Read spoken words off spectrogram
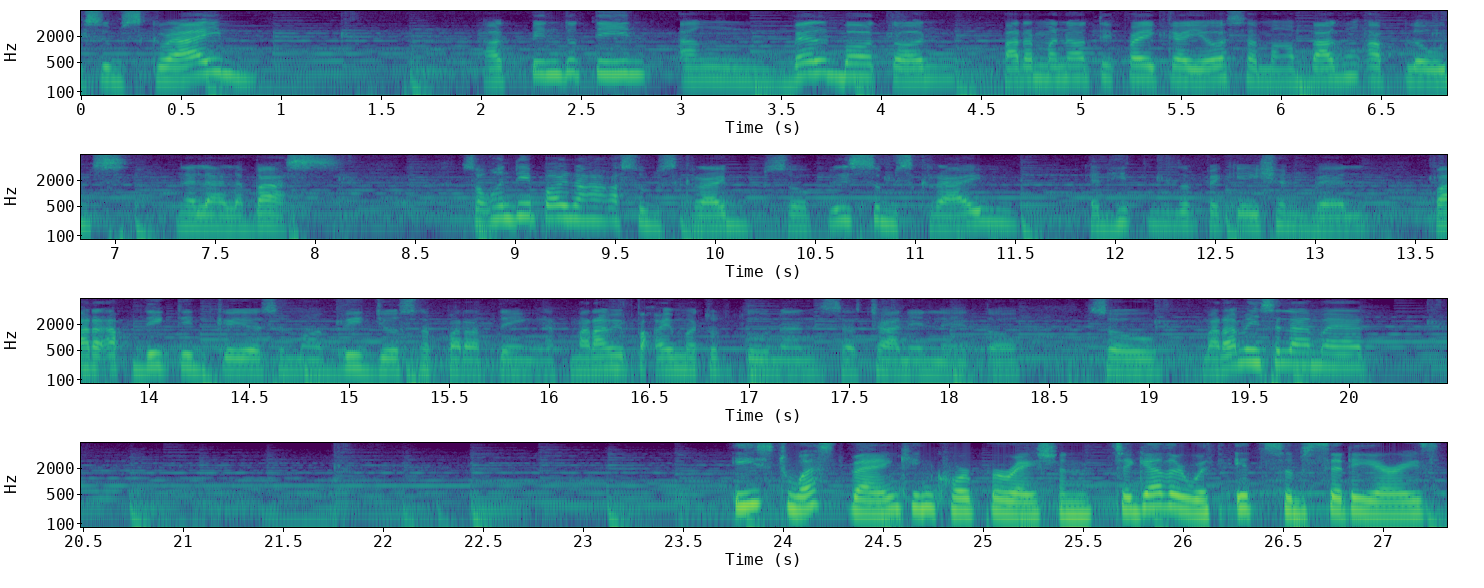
i-subscribe at pindutin ang bell button para ma-notify kayo sa mga bagong uploads na lalabas. So kung hindi pa kayo nakaka-subscribe, so please subscribe and hit the notification bell para updated kayo sa mga videos na parating at marami pa kayong matututunan sa channel na ito. So, maraming salamat! East West Banking Corporation, together with its subsidiaries,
